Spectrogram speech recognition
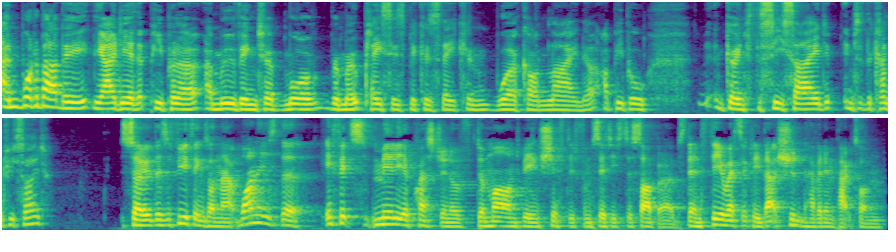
And what about the, the idea that people are, are moving to more remote places because they can work online? Are, are people going to the seaside, into the countryside? So there's a few things on that. One is that if it's merely a question of demand being shifted from cities to suburbs, then theoretically that shouldn't have an impact on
